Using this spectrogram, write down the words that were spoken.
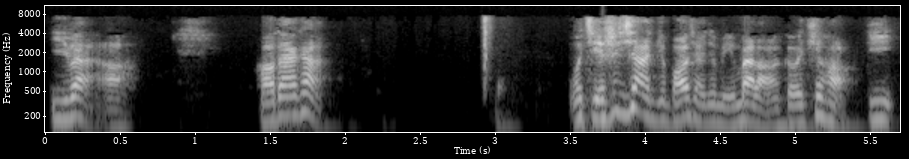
意外啊！好，大家看，我解释一下，你就保险就明白了啊！各位听好，第一，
